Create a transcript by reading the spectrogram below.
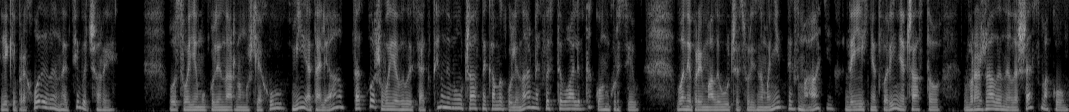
які приходили на ці вечори. У своєму кулінарному шляху Мія та Ліам також виявилися активними учасниками кулінарних фестивалів та конкурсів. Вони приймали участь у різноманітних змаганнях, де їхнє творіння часто вражали не лише смаком,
